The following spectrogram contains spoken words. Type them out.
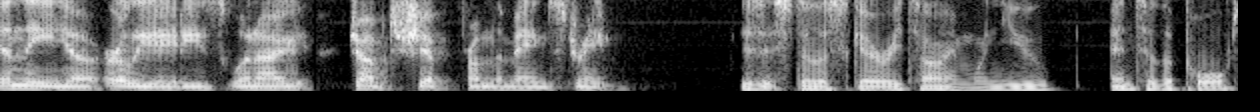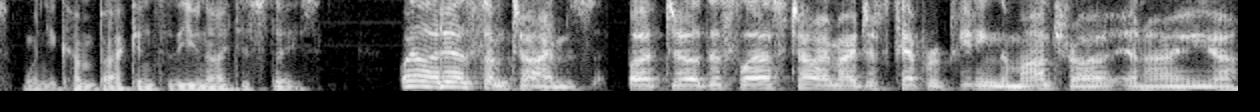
in the uh, early 80s when I jumped ship from the mainstream. Is it still a scary time when you enter the port, when you come back into the United States? Well, it is sometimes, but uh, this last time I just kept repeating the mantra and I uh,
